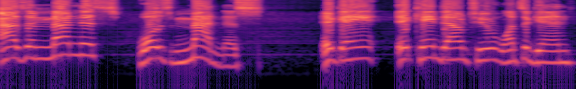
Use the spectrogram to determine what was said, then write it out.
as in madness was madness. It came it came down to once again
